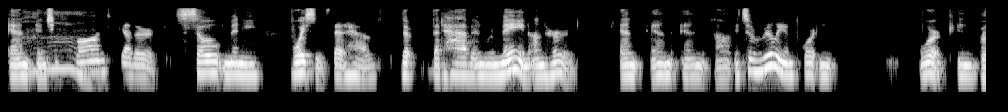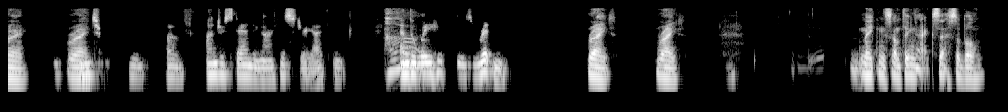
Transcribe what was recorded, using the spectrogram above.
and and she's Ah. drawn together so many voices that have that that have and remain unheard and and and uh, it's a really important work in, right. Right. terms of, understanding our history i think and the Ah, way history is written Right. Right. Making something accessible,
